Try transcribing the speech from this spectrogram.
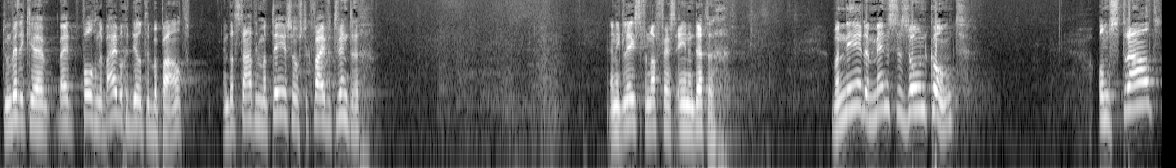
toen werd ik eh, bij het volgende Bijbelgedeelte bepaald. En dat staat in Matthäus hoofdstuk 25. En ik lees vanaf vers 31. Wanneer de mensenzoon komt, omstraald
